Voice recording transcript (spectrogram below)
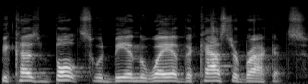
because bolts would be in the way of the caster brackets.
